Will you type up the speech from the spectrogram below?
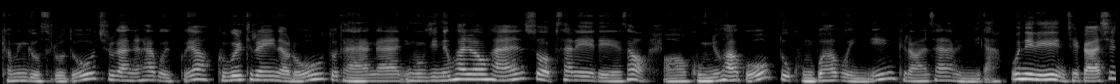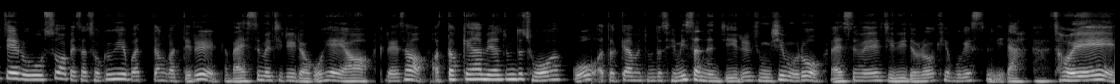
겸임교수로도 출강을 하고 있고요. 구글 트레이너로 또 다양한 인공지능 활용한 수업 사례에 대해서 어, 공유하고 또 공부하고 있는 그러한 사람입니다. 오늘은 제가 실제로 수업에서 적용해 봤던 것들을 말씀을 드리려고 해요. 그래서 어떻게 하면 좀 더 좋았고 어떻게 하면 좀 더 재밌었는지를 중심으로 말씀을 드리도록 해보겠습니다. 자, 저의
